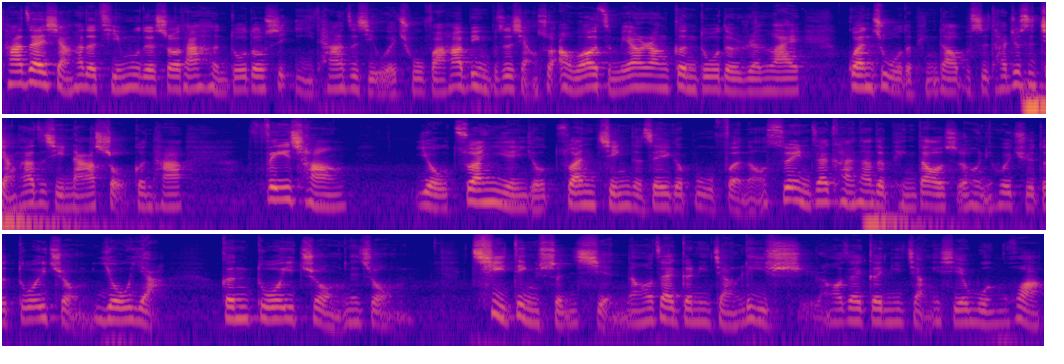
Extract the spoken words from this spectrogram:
他在想他的题目的时候，他很多都是以他自己为出发，他并不是想说啊，我要怎么样让更多的人来关注我的频道，不是，他就是讲他自己拿手跟他。非常有钻研、有专精的这一个部分哦，所以你在看他的频道的时候，你会觉得多一种优雅，跟多一种那种气定神闲，然后再跟你讲历史，然后再跟你讲一些文化、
